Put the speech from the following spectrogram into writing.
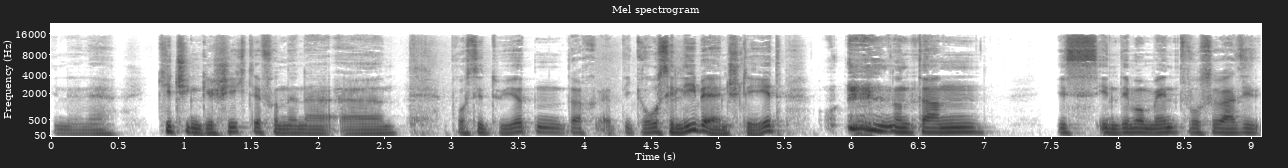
in einer kitschigen Geschichte von einer äh, Prostituierten, doch die große Liebe entsteht. Und dann ist in dem Moment, wo so quasi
